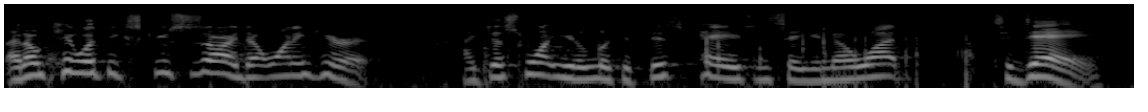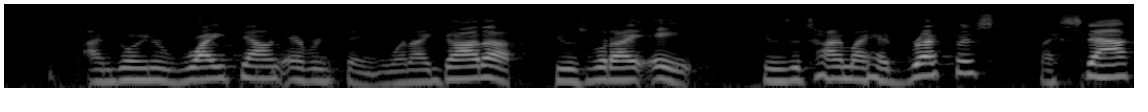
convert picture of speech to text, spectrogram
I don't care what the excuses are, I don't want to hear it. I just want you to look at this page and say, you know what? Today, I'm going to write down everything. When I got up, here's what I ate. Here's the time I had breakfast, my snack,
